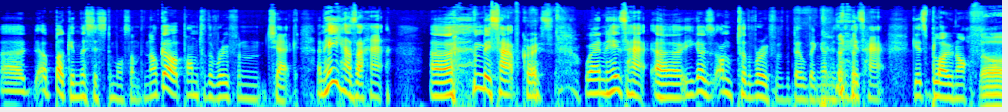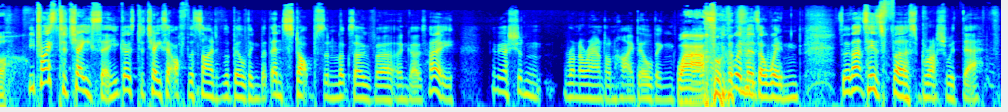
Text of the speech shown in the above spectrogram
Uh, a bug in the system or something. I'll go up onto the roof and check. And he has a hat, uh, mishap, Chris. When his hat, uh, he goes onto the roof of the building and his, his hat gets blown off. Oh, He tries to chase it. He goes to chase it off the side of the building, but then stops and looks over and goes, "Hey, maybe I shouldn't run around on high buildings when Wow. there's- when there's a wind." So that's his first brush with death.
